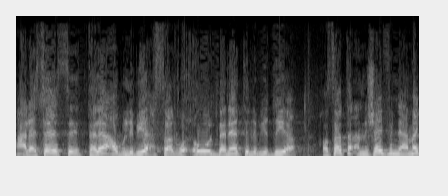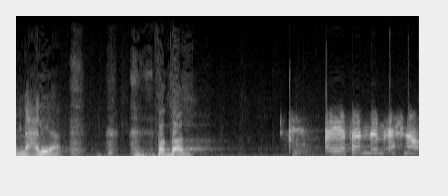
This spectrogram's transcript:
على أساس التلاعب اللي بيحصل وحقوق البنات اللي بيضيع خاصة أنا شايف إنها مجني عليها. اتفضلي. يا فندم إحنا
